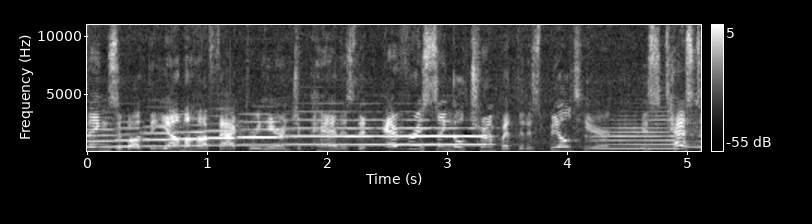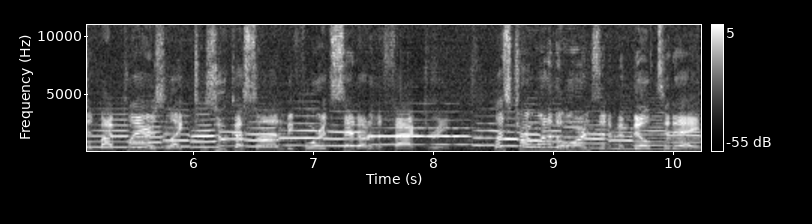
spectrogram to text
Things about the Yamaha factory here in Japan is that every single trumpet that is built here is tested by players like Tezuka-san before it's sent out of the factory. Let's try one of the horns that have been built today.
